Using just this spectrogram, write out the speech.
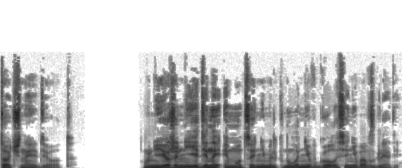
«Точно идиот». У нее же ни единой эмоции не мелькнуло ни в голосе, ни во взгляде.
